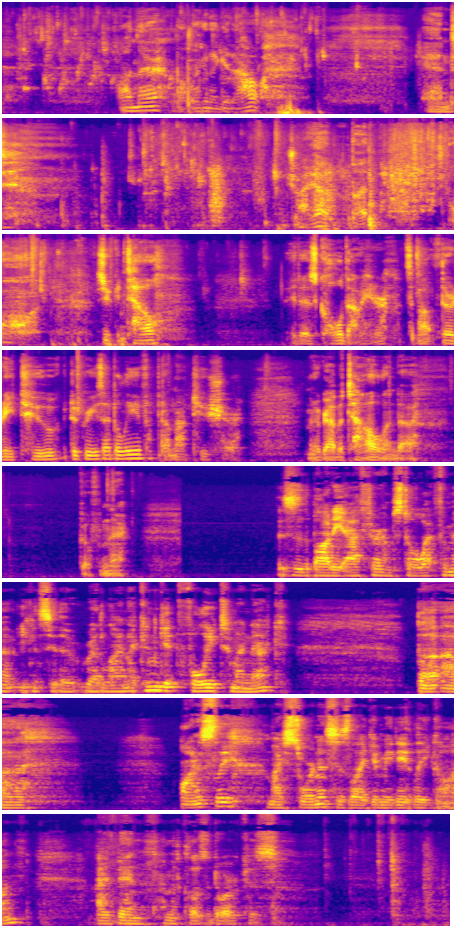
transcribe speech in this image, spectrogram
on there, but we're gonna get out and dry up. But oh, as you can tell, it is cold out here. It's about 32 degrees, I believe, but I'm not too sure. I'm gonna grab a towel and uh, go from there. This is the body after. I'm still wet from it. You can see the red line. I couldn't get fully to my neck, but uh, honestly, my soreness is like immediately gone. I've been. I'm gonna close the door because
